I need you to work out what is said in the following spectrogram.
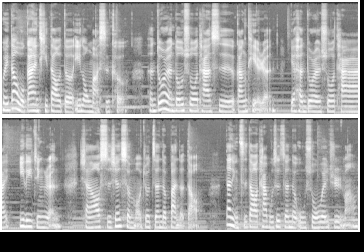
回到我刚才提到的伊隆马斯克。很多人都说他是钢铁人，也很多人说他毅力惊人，想要实现什么就真的办得到。但你知道他不是真的无所畏惧吗？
